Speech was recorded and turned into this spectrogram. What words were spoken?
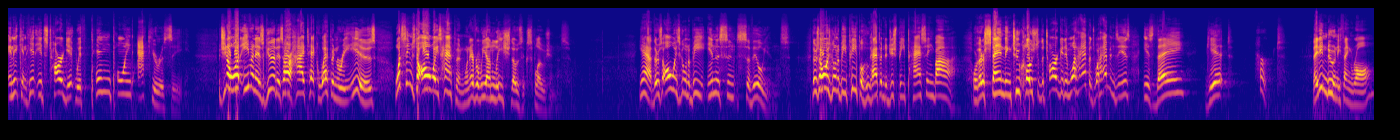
and it can hit its target with pinpoint accuracy. But you know what? Even as good as our high tech weaponry is, what seems to always happen whenever we unleash those explosions? Yeah, there's always going to be innocent civilians. There's always going to be people who happen to just be passing by or they're standing too close to the target and what happens? What happens is is they get hurt. They didn't do anything wrong.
